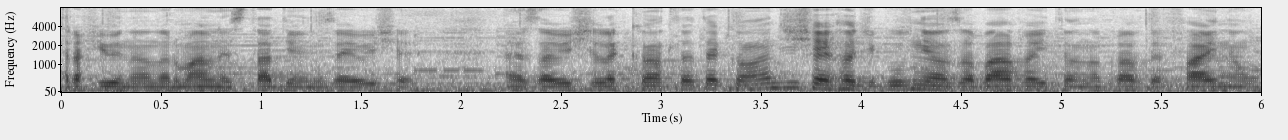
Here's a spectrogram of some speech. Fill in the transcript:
trafiły na normalny stadion i zajęły się, e, zajęły się lekkoatletyką, a dzisiaj chodzi głównie o zabawę i to naprawdę fajną.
